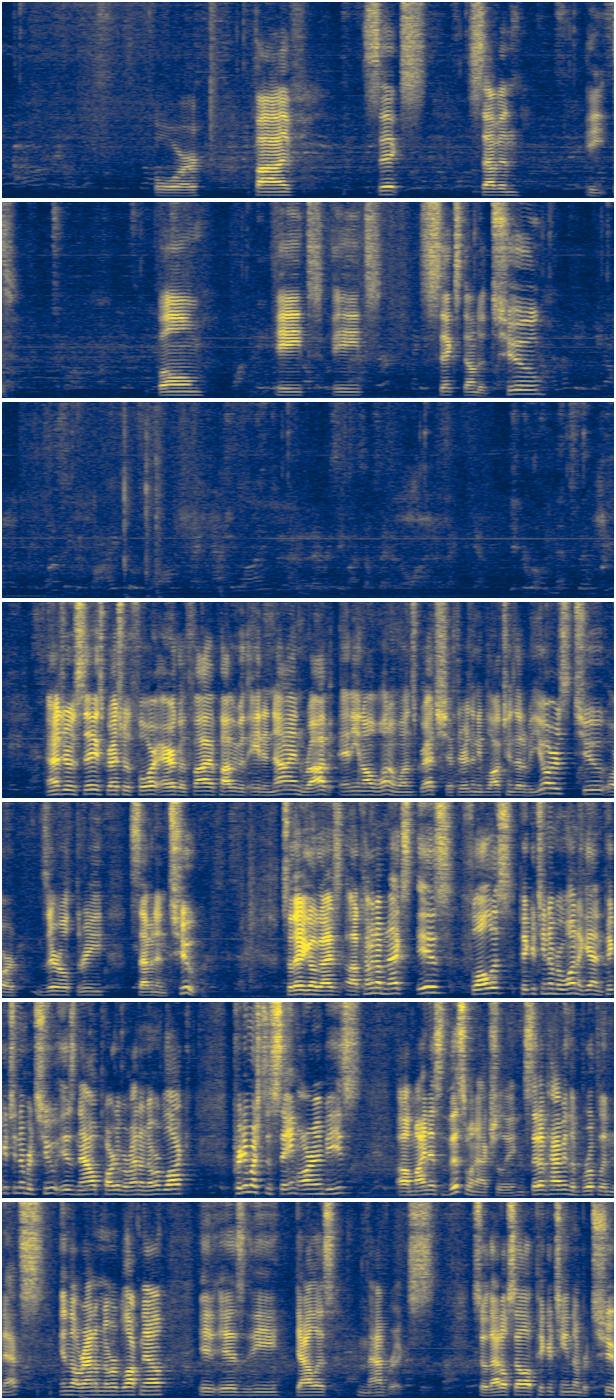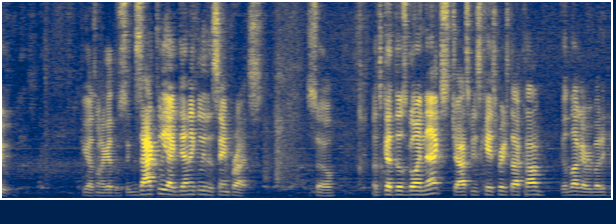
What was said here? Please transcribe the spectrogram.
four, five, six, seven, eight. Boom. Eight, eight, six down to two. Andrew with six, Gretch with four, Eric with five, Poppy with eight and nine, Rob, any and all one-on-ones. Gretch, if there is any blockchains, that'll be yours. Two or zero, three, seven, and two. So there you go, guys. Uh, coming up next is Flawless Pikachu number one. Again, Pikachu number two is now part of a random number block. Pretty much the same RNBs, uh, minus this one, actually. Instead of having the Brooklyn Nets in the random number block now, it is the Dallas Mavericks. So that'll sell out Pikachu number two. If you guys want to get this exactly identically the same price. So let's get those going next. JaspysCaseBreaks.com. Good luck, everybody.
